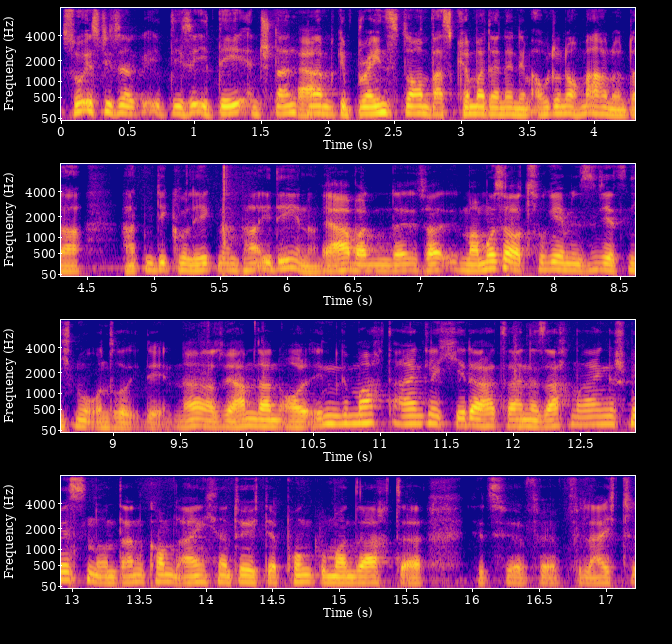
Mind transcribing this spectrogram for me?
So ist diese, diese Idee entstanden, Ja. haben gebrainstormt, was können wir denn in dem Auto noch machen? Und da hatten die Kollegen ein paar Ideen. Ja, aber man muss auch zugeben, es sind jetzt nicht nur unsere Ideen. Ne? Also wir haben dann All-In gemacht eigentlich. Jeder hat seine Sachen reingeschmissen und dann kommt eigentlich natürlich der Punkt, wo man sagt, äh, jetzt vielleicht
